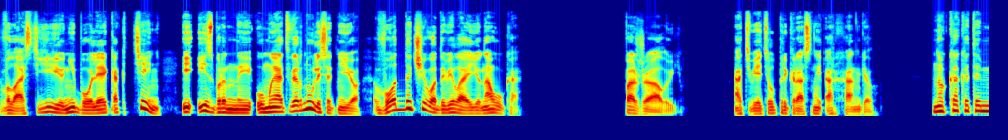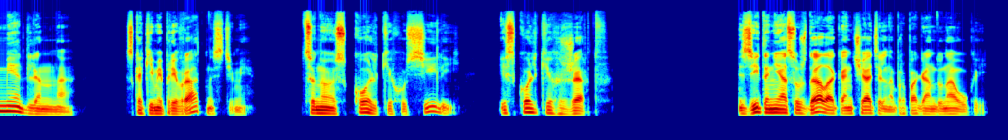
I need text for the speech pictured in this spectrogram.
власть ее не более как тень, и избранные умы отвернулись от нее. Вот до чего довела ее наука. «Пожалуй», — ответил прекрасный архангел. «Но как это медленно! С какими превратностями! Ценою скольких усилий!» и скольких жертв. Зита не осуждала окончательно пропаганду наукой,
